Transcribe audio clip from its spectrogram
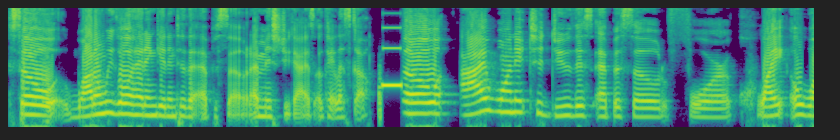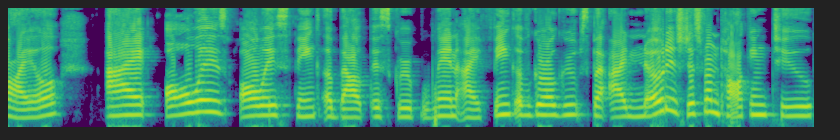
So why don't we go ahead and get into the episode? I missed you guys. Okay, let's go. So I wanted to do this episode for quite a while. I always, always think about this group when I think of girl groups, but I noticed just from talking to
